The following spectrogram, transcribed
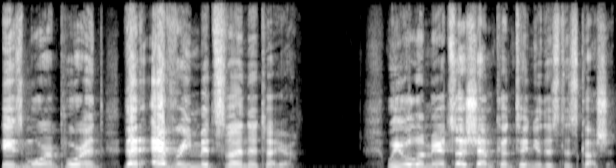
is more important than every mitzvah in the Torah. We will, Amir Hashem, continue this discussion.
